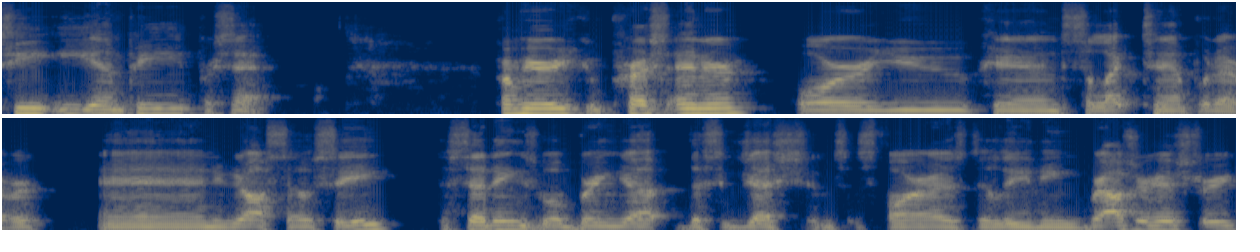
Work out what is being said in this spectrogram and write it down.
TEMP percent. From here, you can press enter or you can select temp, whatever. And you can also see the settings will bring up the suggestions as far as deleting browser history,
